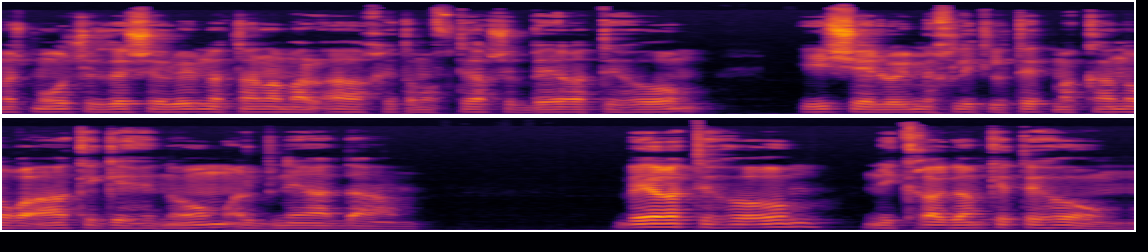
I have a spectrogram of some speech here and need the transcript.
המשמעות של זה שאלוהים נתן למלאך את המפתח של באר התהום, היא שאלוהים החליט לתת מכה נוראה כגהנום על בני האדם. באר התהום נקרא גם כתהום,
